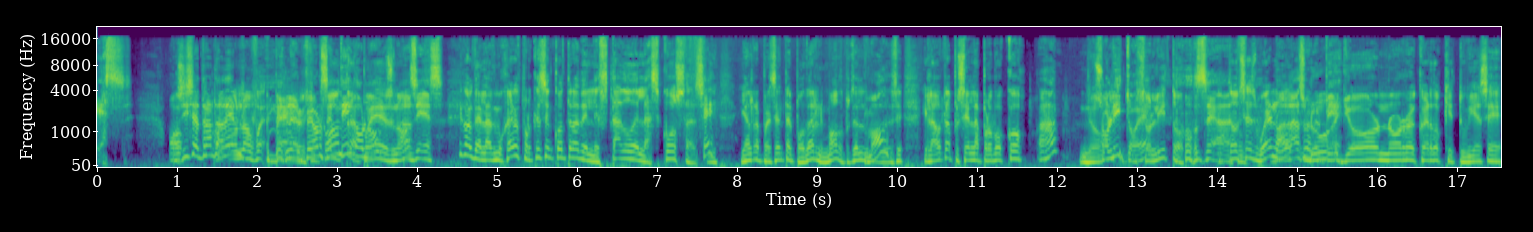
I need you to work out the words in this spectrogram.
es. O, sí se trata o- de o él. no fue- en el peor contra, sentido, pues, ¿no? ¿no? Así es. Digo, el de las mujeres, porque es en contra del estado de las cosas. Sí. Y, y él representa el poder, ni modo. Pues él, Ni modo. sí. Y la otra, pues él la provocó. Ajá. No, Solito, ¿eh? Solito. O sea, entonces, bueno, en no, yo no recuerdo que tuviese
